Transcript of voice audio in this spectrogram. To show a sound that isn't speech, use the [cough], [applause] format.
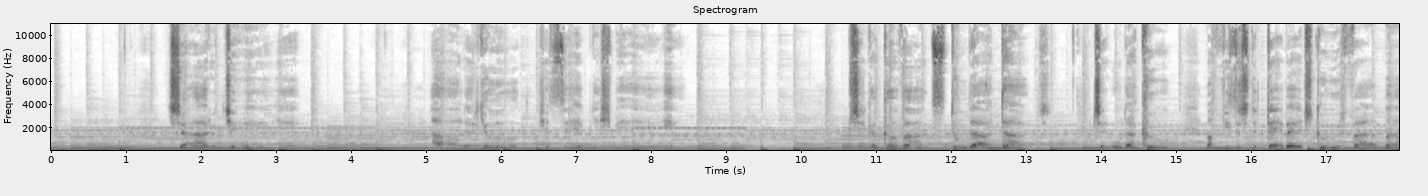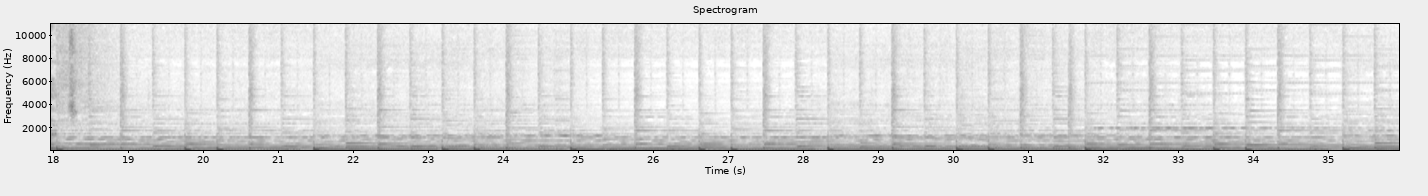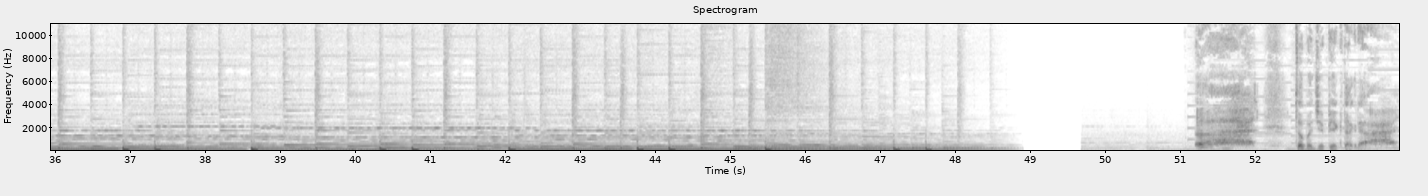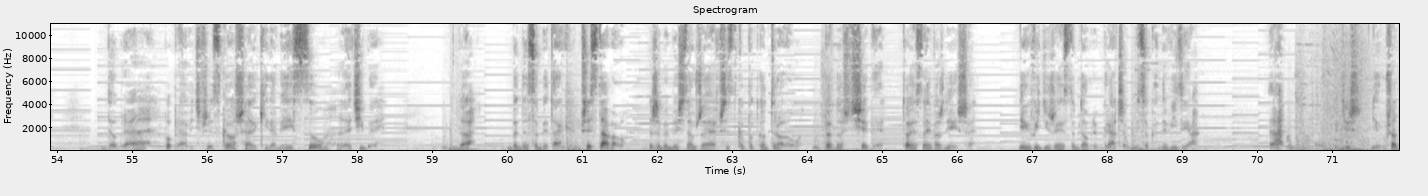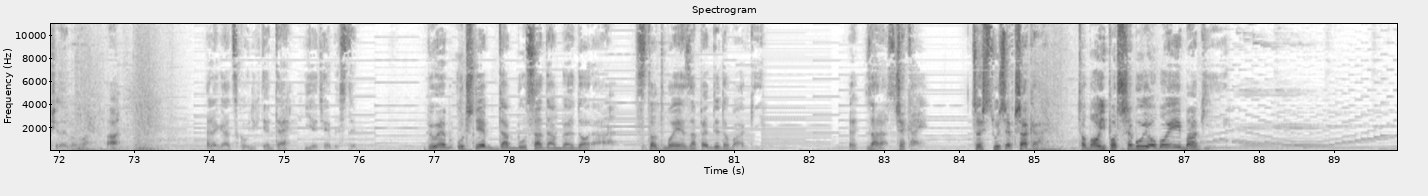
czarodziejem, ale Rion się ze mnie śmieje. Przygankować, studa dać, czemu na kół ma fizyczny damage, kurwa mać. To będzie piękna gra. Dobra, poprawić wszystko, szelki na miejscu, lecimy. A, będę sobie tak przystawał, żeby myślał, że wszystko pod kontrolą. Pewność siebie, to jest najważniejsze. Niech widzi, że jestem dobrym graczem, wysoka dywizja. A, widzisz, nie ruszam się nerwowo. A, elegancko uniknięte, jedziemy z tym. Byłem uczniem Dambusa Dumbledora, stąd moje zapędy do magii. E, zaraz, czekaj. Coś słyszę w krzakach. To moi potrzebują mojej magii.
